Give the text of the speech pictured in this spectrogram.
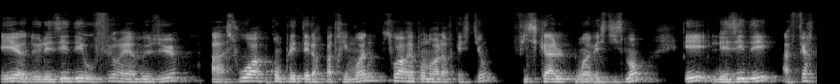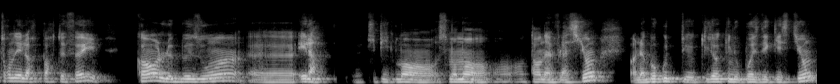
et de les aider au fur et à mesure à soit compléter leur patrimoine, soit répondre à leurs questions, fiscales ou investissement, et les aider à faire tourner leur portefeuille quand le besoin est là typiquement en ce moment en, temps d'inflation. On a beaucoup de clients qui nous posent des questions.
